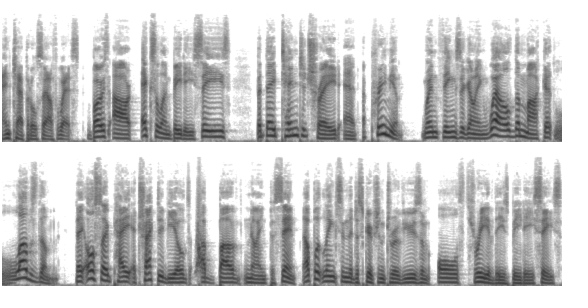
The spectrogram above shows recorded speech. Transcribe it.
and Capital Southwest. Both are excellent BDCs, but they tend to trade at a premium. When things are going well, the market loves them. They also pay attractive yields above 9%. I'll put links in the description to reviews of all three of these BDCs.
